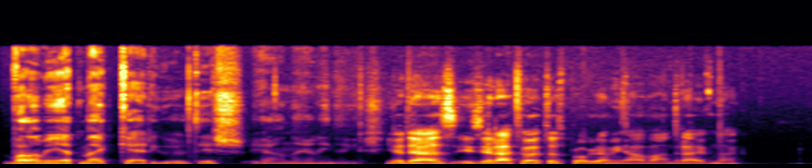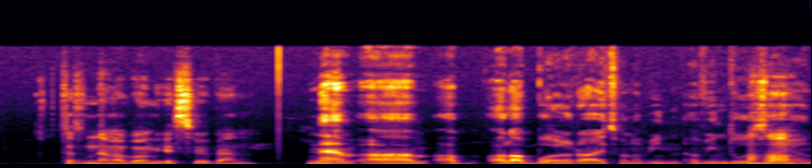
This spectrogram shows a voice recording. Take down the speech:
valamiért megkergült, és ja, nagyon ideges. Ja, de ez izé letöltött programja a OneDrive-nak? Tehát nem a böngészőben. Nem, a, a, alapból rajta van a, win, a Windows Aha.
